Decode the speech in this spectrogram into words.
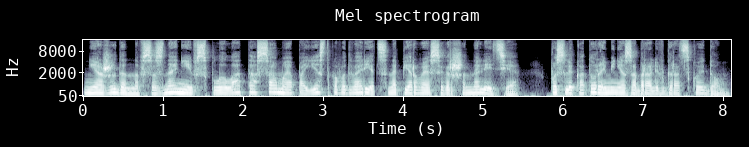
Неожиданно в сознании всплыла та самая поездка во дворец на первое совершеннолетие, после которой меня забрали в городской дом.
